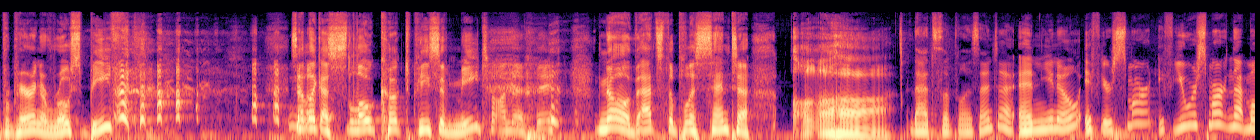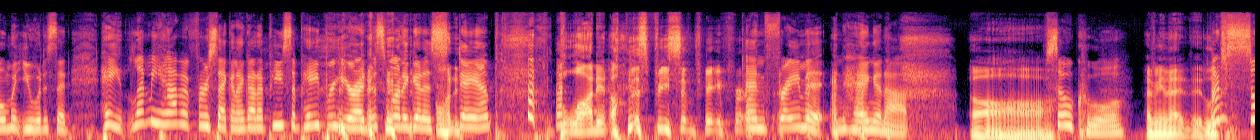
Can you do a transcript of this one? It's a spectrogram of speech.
preparing a roast beef? Is that like a slow cooked piece of meat on the thing? No, that's the placenta. Ugh. That's the placenta. And you know, if you're smart, if you were smart in that moment, you would have said, Hey, let me have it for a second. I got a piece of paper here. I just want to get a stamp Blot it on this piece of paper. and frame it and hang it up. Oh, So cool. I mean, that, it I'm so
